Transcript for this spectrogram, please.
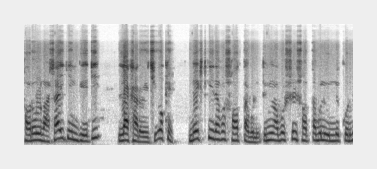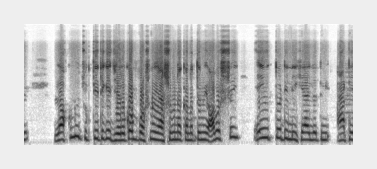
সরল ভাষায় কিন্তু এটি লেখা রয়েছে। ওকে নেক্সট কি? দেখো সত্তাবলী তুমি অবশ্যই সত্তাবলী উল্লেখ করবে। লখনৌ চুক্তি থেকে যেরকম প্রশ্নই আসুক না কেন, তুমি অবশ্যই এই উত্তরটি লিখে আসলে তুমি আটে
